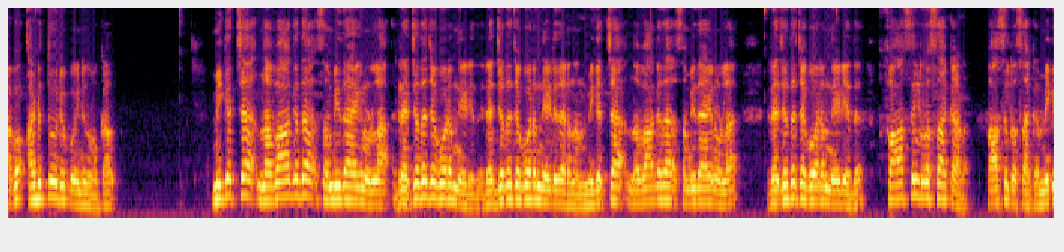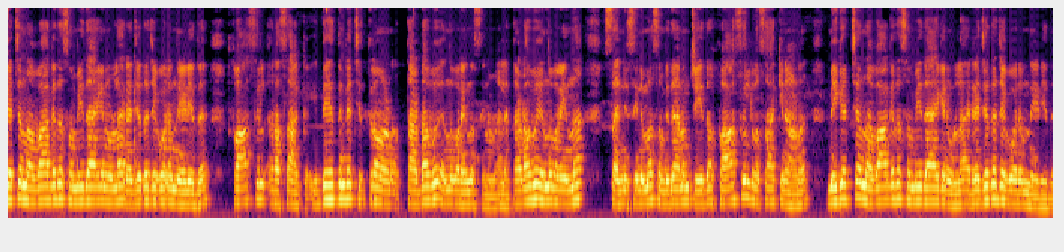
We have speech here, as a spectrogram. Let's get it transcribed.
അപ്പോൾ അടുത്തൊരു പോയിന്റ് നോക്കാം. മികച്ച നവാഗത സംവിധായകനുള്ള രജത ചകോരം നേടിയത്. രജത ചകോരം നേടിയതായിരുന്നാണ് മികച്ച നവാഗത സംവിധായകനുള്ള രജത ചകോരം നേടിയത് ഫാസിൽ റസാഖാണ് ഫാസിൽ റസാഖ് മികച്ച നവാഗത സംവിധായകനുള്ള രജത ചകോരം നേടിയത് ഫാസിൽ റസാഖ് ഇദ്ദേഹത്തിന്റെ ചിത്രമാണ് തടവ് എന്ന് പറയുന്ന സിനിമ അല്ലെ? തടവ് എന്ന് പറയുന്ന സനി സിനിമ സംവിധാനം ചെയ്ത ഫാസിൽ റസാഖിനാണ് മികച്ച നവാഗത സംവിധായകനുള്ള രജത ചകോരം നേടിയത്.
